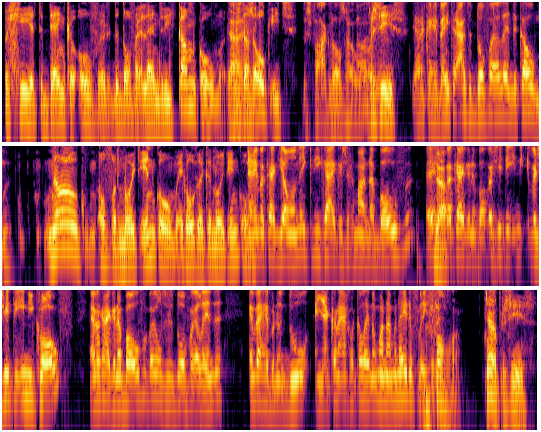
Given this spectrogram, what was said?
begin je te denken over de doffe ellende die kan komen. Ja, dus dat is ja. ook iets. Dat is vaak wel zo. hè? Precies. Ja, dan kan je beter uit de doffe ellende komen. Nou, of er nooit in komen. Ik hoop dat ik er nooit in kom. Nee, maar kijk, Jan en ik die kijken zeg maar naar boven. Hè? Ja. Wij, kijken naar boven. Wij, zitten in, wij zitten in die kloof. En we kijken naar boven. Bij ons is het doffe ellende. En wij hebben een doel. En jij kan eigenlijk alleen nog maar naar beneden flikkeren. Vallen. Ja, precies.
